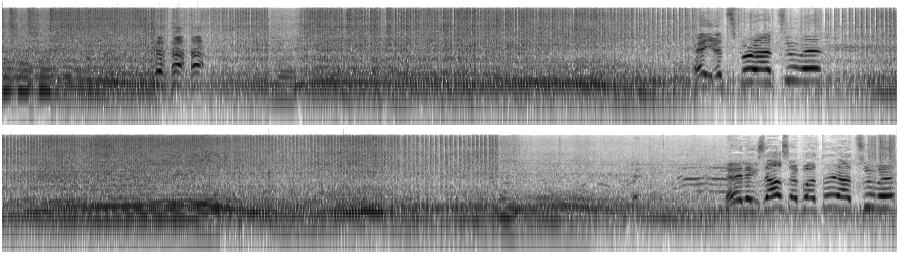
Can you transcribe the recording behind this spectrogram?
hey, it's for a too, man. Hey, l'exhaust est botté là-dessus, man.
